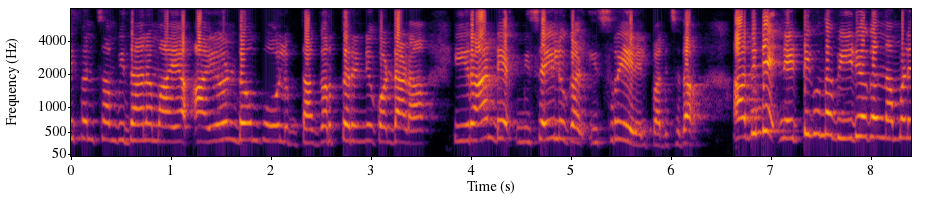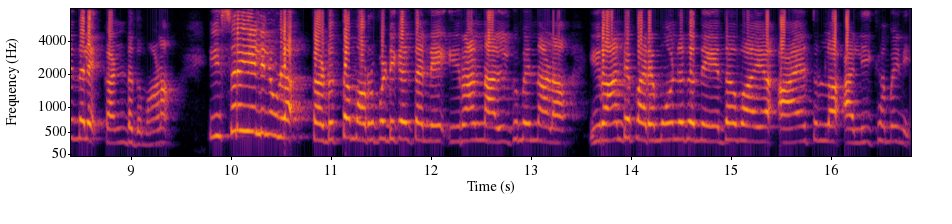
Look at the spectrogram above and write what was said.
ഡിഫൻസ് സംവിധാനമായ അയേൺ ഡോം പോലും തകർത്തെറിഞ്ഞുകൊണ്ടാണ് ഇറാന്റെ മിസൈലുകൾ ഇസ്രയേലിൽ പതിച്ചത്. അതിന്റെ ഞെട്ടിക്കുന്ന വീഡിയോകൾ നമ്മൾ ഇന്നലെ കണ്ടതുമാണ്. ഇസ്രയേലിനുള്ള കടുത്ത മറുപടികൾ തന്നെ ഇറാൻ നൽകുമെന്നാണ് ഇറാന്റെ പരമോന്നത നേതാവായ ആയത്തുള്ള അലി ഖമനി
